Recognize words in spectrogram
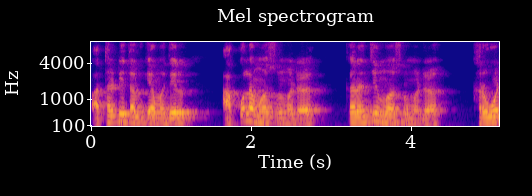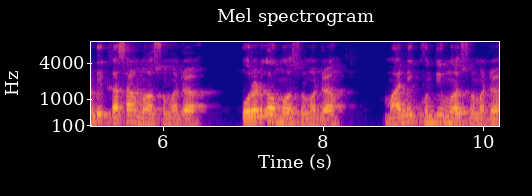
पाथर्डी तालुक्यामधील अकोला महसूल मंडळ करंजी महसूल मंडळ खरवंडी कसाळ महसूल मंडळ कोरडगाव महसूल मंडळ माणिक खुंदी महसूल मंडळ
